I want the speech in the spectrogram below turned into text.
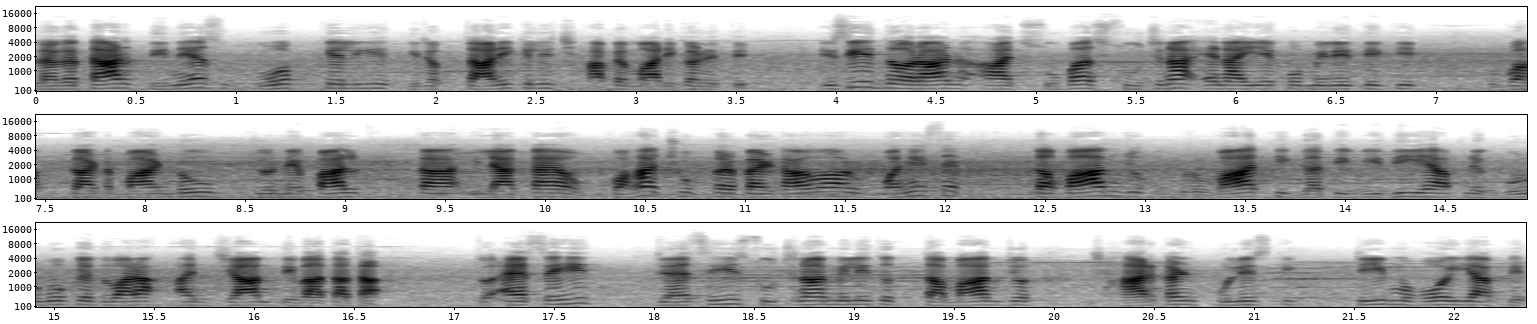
लगातार दिनेश गोप के लिए गिरफ्तारी के लिए छापेमारी कर रही थी। इसी दौरान आज सुबह सूचना एनआईए को मिली थी कि वह काठमांडू, जो नेपाल का इलाका है, वहाँ छुप कर बैठा हुआ और वहीं से तमाम जो उग्रवाद की गतिविधि है, अपने गुर्गों के द्वारा अंजाम दिवाता था। तो ऐसे ही, जैसे ही सूचना मिली तो तमाम जो झारखंड पुलिस की टीम हो या फिर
